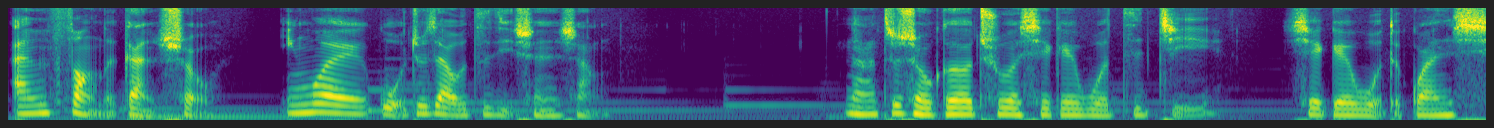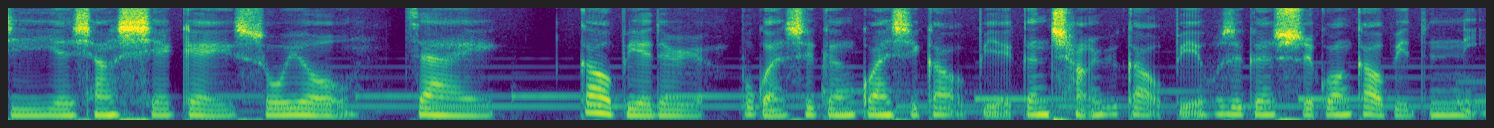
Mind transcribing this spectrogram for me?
安放的感受，因为我就在我自己身上。那这首歌除了写给我自己，写给我的关系，也想写给所有在告别的人，不管是跟关系告别、跟场域告别，或是跟时光告别的你，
